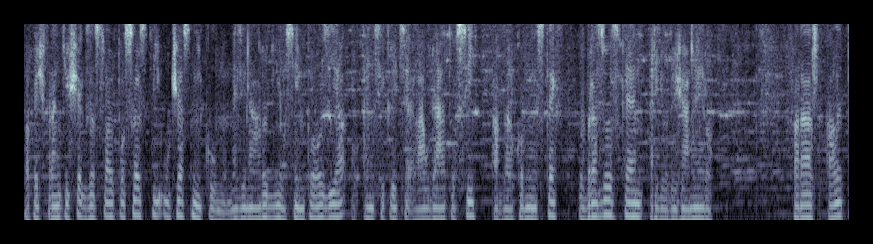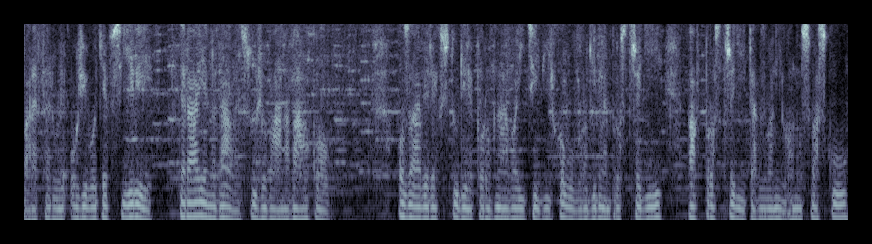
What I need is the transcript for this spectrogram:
Papež František zaslal poselství účastníkům Mezinárodního sympózia o encyklice Laudato Si a velkoměstech v brazilském Rio de Janeiro. Farář Alepa referuje o životě v Sýrii, která je nadále sužována válkou. O závěrech studie porovnávající výchovu v rodinném prostředí a v prostředí tzv. homosvazků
